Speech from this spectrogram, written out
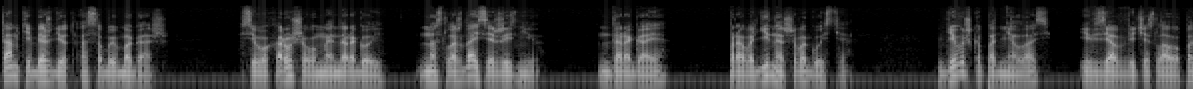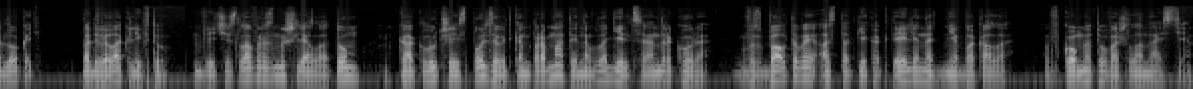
Там тебя ждет особый багаж. Всего хорошего, мой дорогой. Наслаждайся жизнью. Дорогая, проводи нашего гостя. Девушка поднялась и, взяв Вячеслава под локоть, подвела к лифту. Вячеслав размышлял о том, как лучше использовать компроматы на владельца Андракора, взбалтывая остатки коктейля на дне бокала. В комнату вошла Настя.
